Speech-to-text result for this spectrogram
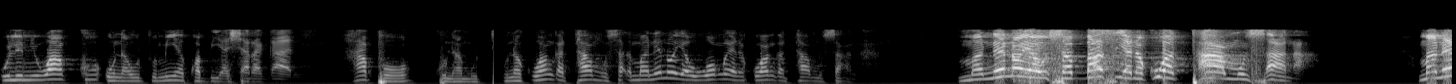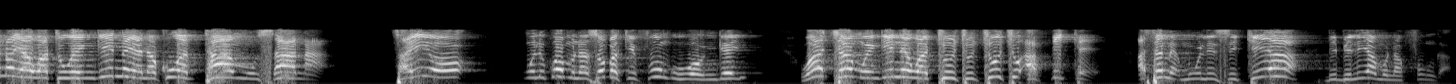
ulimi wako unautumia kwa biashara gani? Hapo kuna mti. Unakuanga tamu sana maneno ya uongo yanakuanga tamu sana. Maneno ya usabasi yanakuwa tamu sana. Maneno ya watu wengine yanakuwa tamu sana. Sa hiyo mlikuwa mnasoma kifungu huongei. Wacha mwingine wa chuchuchuchu afike. Aseme mulisikia bibilia mnafunga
